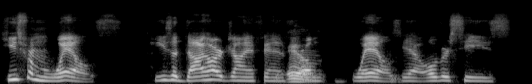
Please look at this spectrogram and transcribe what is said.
he's from Wales. He's a diehard Giant fan Wales. from Wales, yeah, overseas.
